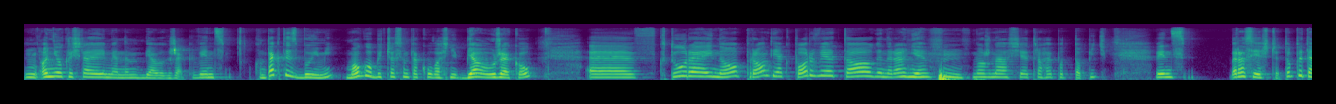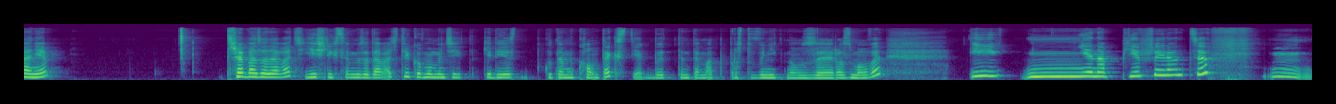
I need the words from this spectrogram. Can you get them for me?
Mm, oni określają je mianem białych rzek, więc kontakty z byłymi mogą być czasem taką właśnie białą rzeką, e, w której no prąd jak porwie, to generalnie hmm, można się trochę podtopić. Więc raz jeszcze, to pytanie trzeba zadawać, jeśli chcemy zadawać, tylko w momencie, kiedy jest ku temu kontekst, jakby ten temat po prostu wyniknął z rozmowy. I nie na pierwszej randce? Mm,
